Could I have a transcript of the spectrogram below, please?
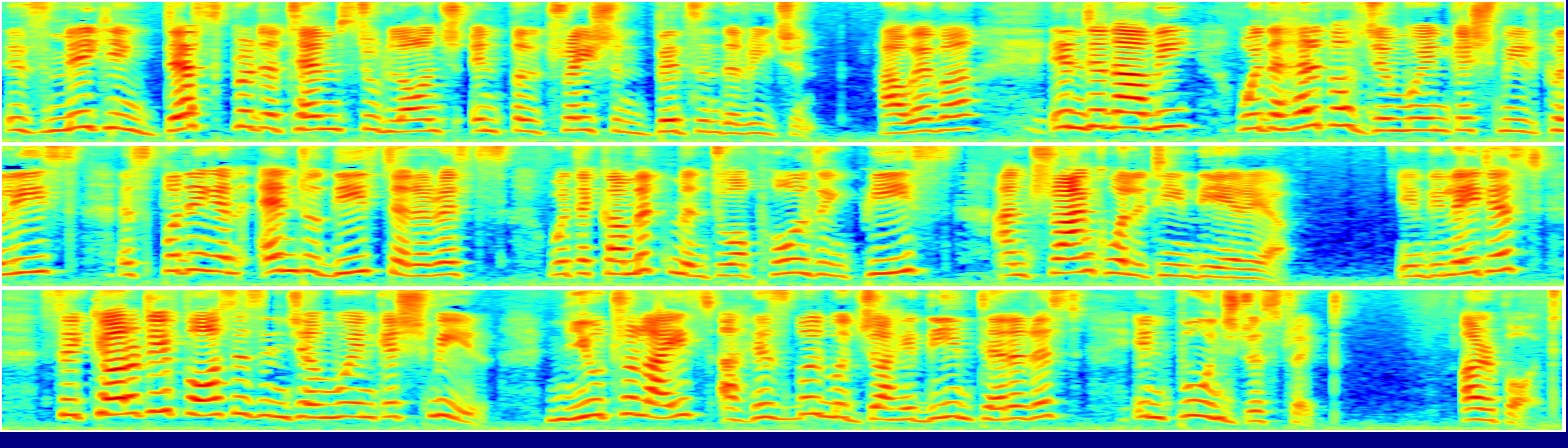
is making desperate attempts to launch infiltration bids in the region. However, Indian Army, with the help of Jammu and Kashmir Police, is putting an end to these terrorists with a commitment to upholding peace and tranquility in the area. In the latest, security forces in Jammu and Kashmir neutralized a Hizbul Mujahideen terrorist in Poonch district. A report.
